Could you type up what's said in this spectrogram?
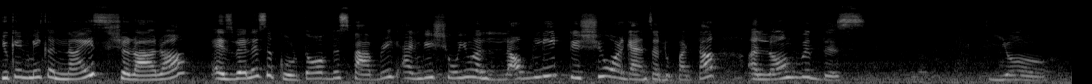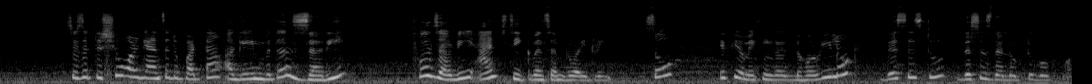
You can make a nice sharara as well as a kurta of this fabric and we show you a lovely tissue organza dupatta along with this. Yeah. So it's a tissue organza dupatta again with a zari, full zari and sequence embroidery. So if you're making a Lohri look, this is to this is the look to go for.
